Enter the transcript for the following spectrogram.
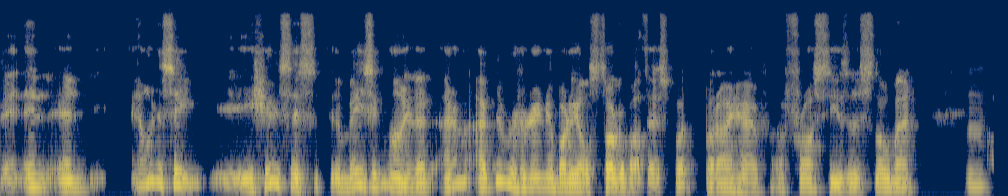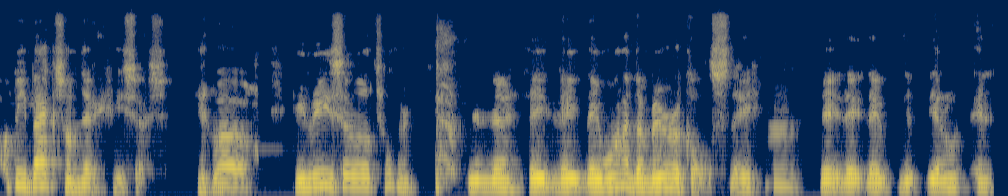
and and I want to say here's this amazing line that I don't I've never heard anybody else talk about this but but I have a Frosty is a snowman hmm. I'll be back someday he says you know? Whoa he leads the little children and uh, they, they they wanted the miracles. They, mm. they, they, they, they, you know, and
